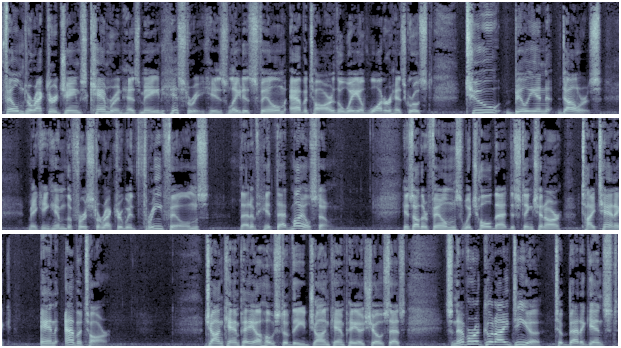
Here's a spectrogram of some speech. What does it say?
Film director James Cameron has made history. His latest film, Avatar The Way of Water, has grossed $2 billion, making him the first director with three films that have hit that milestone. His other films, which hold that distinction, are Titanic and Avatar. John Campea, host of the John Campea Show, says it's never a good idea to bet against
